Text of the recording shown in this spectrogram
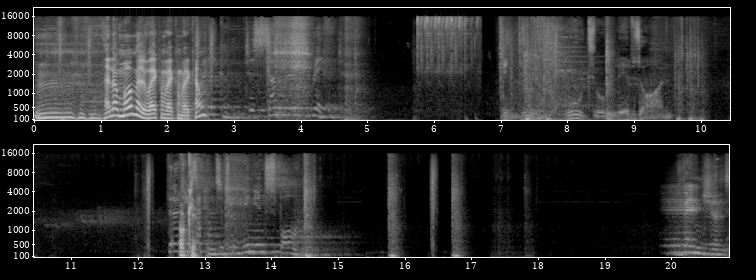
Mm -hmm. Hello, Murmel. Welcome, welcome, welcome. Okay. Vengeance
